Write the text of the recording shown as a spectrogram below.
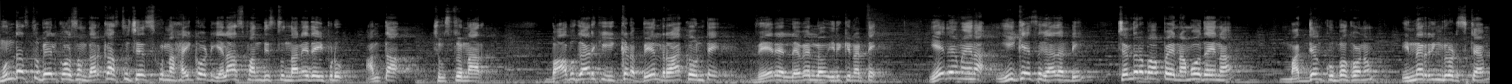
ముందస్తు బెయిల్ కోసం దరఖాస్తు చేసుకున్న హైకోర్టు ఎలా స్పందిస్తుందనేదే ఇప్పుడు అంతా చూస్తున్నారు. బాబు గారికి ఇక్కడ బెయిల్ రాకుంటే వేరే లెవెల్లో ఇరికినట్టే. ఏదేమైనా ఈ కేసు కాదండి. చంద్రబాబుపై నమోదైన మద్యం కుంభకోణం inner ring road scam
